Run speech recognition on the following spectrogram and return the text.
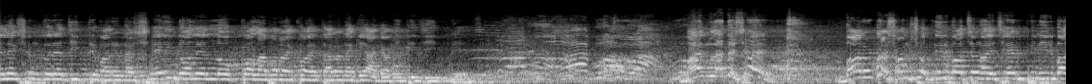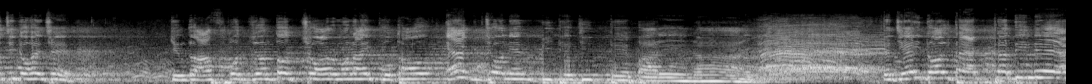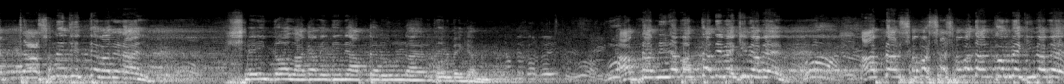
ইলেকশন করে জিততে পারে না। সেই দলের লোক কলাপাড়ায় কয়, তারা নাকি আগামীতে জিতবে। বাংলাদেশে বারোটা সংসদ নির্বাচন হয়েছে, এমপি নির্বাচিত হয়েছে। কিন্তু আজ পর্যন্ত চরমনায় কোথাও একজন এমপিতে জিততে পারে নাই। যেই দলটা একটা দিনে একটা আসনে জিততে পারে নাই, সেই দল আগামী দিনে আপনার উন্নয়ন করবে কেমন? আপনার নিরাপত্তা দেবে কীভাবে? আপনার সমস্যা সমাধান করবে কীভাবে?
